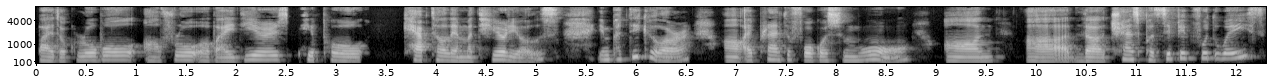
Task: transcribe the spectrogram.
by the global flow of ideas, people, capital and materials. In particular, uh, I plan to focus more on uh, the Trans-Pacific foodways,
